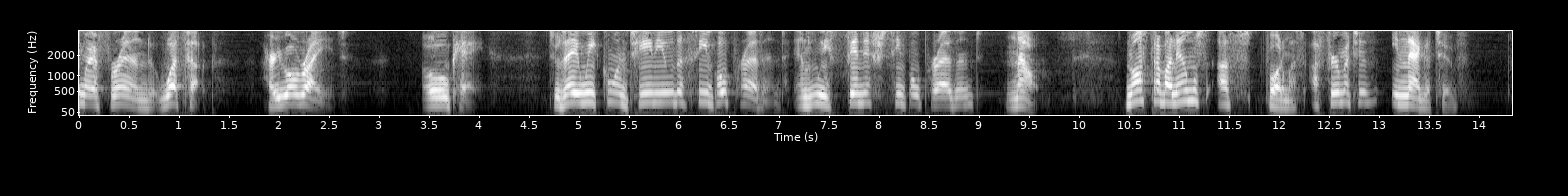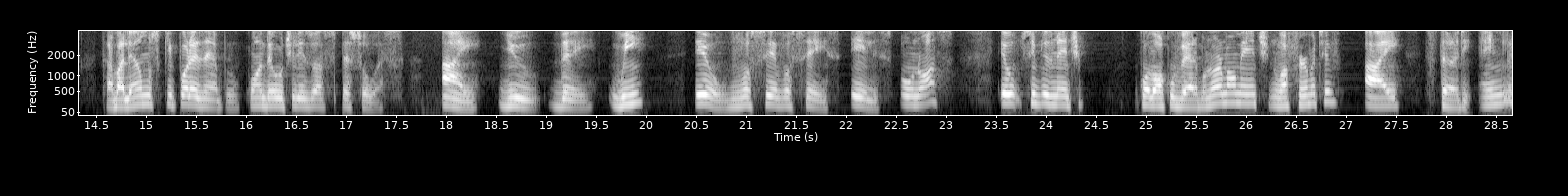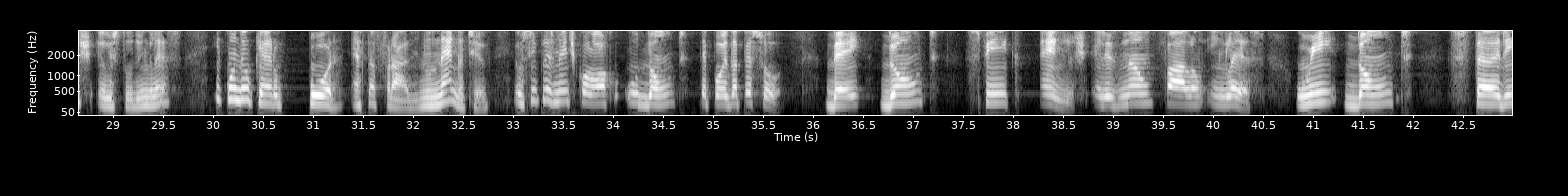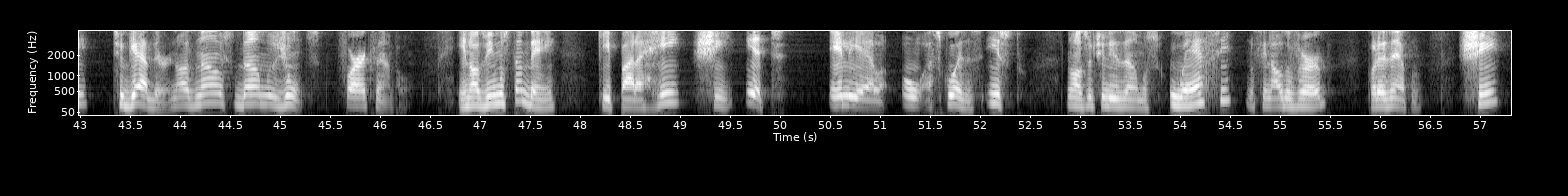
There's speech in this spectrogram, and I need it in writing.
my friend, what's up? Are you alright? Okay. Today we continue the simple present and we finish simple present now. Nós trabalhamos as formas affirmative e negative. Trabalhamos que, por exemplo, quando eu utilizo as pessoas I, you, they, we, eu, você, vocês, eles ou nós, eu simplesmente coloco o verbo normalmente no affirmative, I study English, eu estudo inglês, e quando eu quero pôr esta frase no negative, eu simplesmente coloco o don't depois da pessoa. They don't speak English. Eles não falam inglês. We don't study together. Nós não estudamos juntos, for example. E nós vimos também que para he, she, it, ele, ela ou as coisas, isto, nós utilizamos o S no final do verbo. Por exemplo, she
